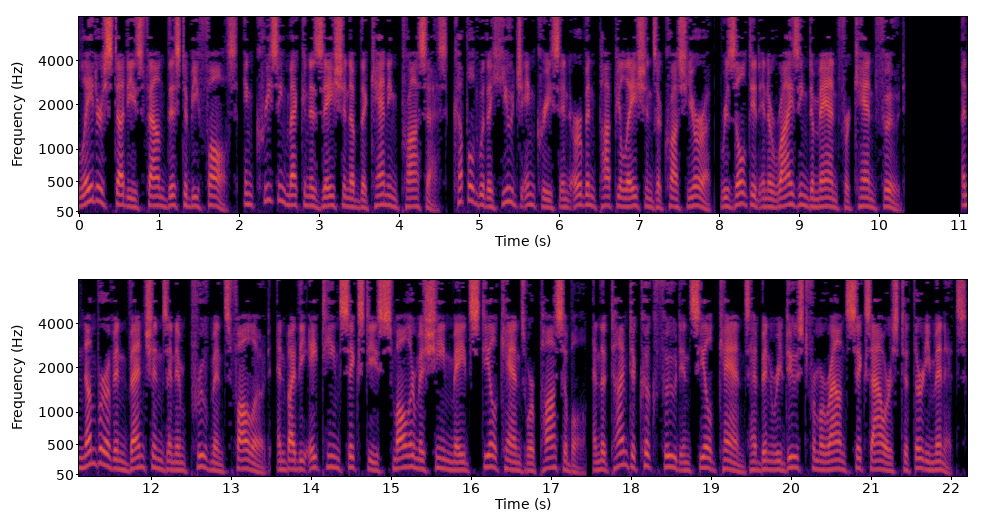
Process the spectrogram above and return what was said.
Later studies found this to be false. Increasing mechanization of the canning process, coupled with a huge increase in urban populations across Europe, resulted in a rising demand for canned food. A number of inventions and improvements followed, and by the 1860s smaller machine-made steel cans were possible, and the time to cook food in sealed cans had been reduced from around 6 hours to 30 minutes.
